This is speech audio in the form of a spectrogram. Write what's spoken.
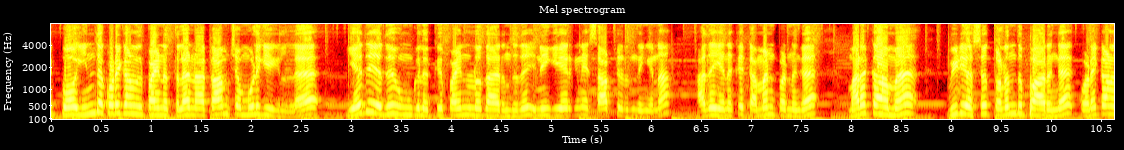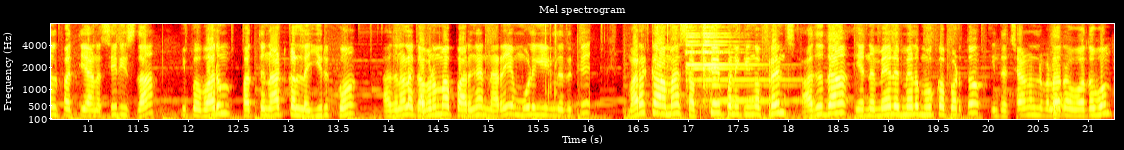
இப்போ இந்த கொடைக்கானல் பயணத்துல நான் காமிச்ச மூலிகைகள்ல எது எது உங்களுக்கு பயனுள்ளதா இருந்தது? நீங்க ஏற்கனவே சாப்பிட்டு இருந்தீங்கன்னா அதை எனக்கு கமெண்ட் பண்ணுங்க. மறக்காம வீடியோஸை தொடர்ந்து பாருங்க. கொடைக்கானல் பத்தியான சீரிஸ் தான் இப்போ வரும் பத்து நாட்கள்ல இருக்கும். அதனால கவனமா பாருங்க. நிறைய மூலிகைகள் இருக்கு. மறக்காம சப்ஸ்கிரைப் பண்ணிக்கோங்க ஃப்ரெண்ட்ஸ் அதுதான் என்னை மேலும் மேலும் ஊக்கப்படுத்தும். இந்த சேனல் வளர உதவும்.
